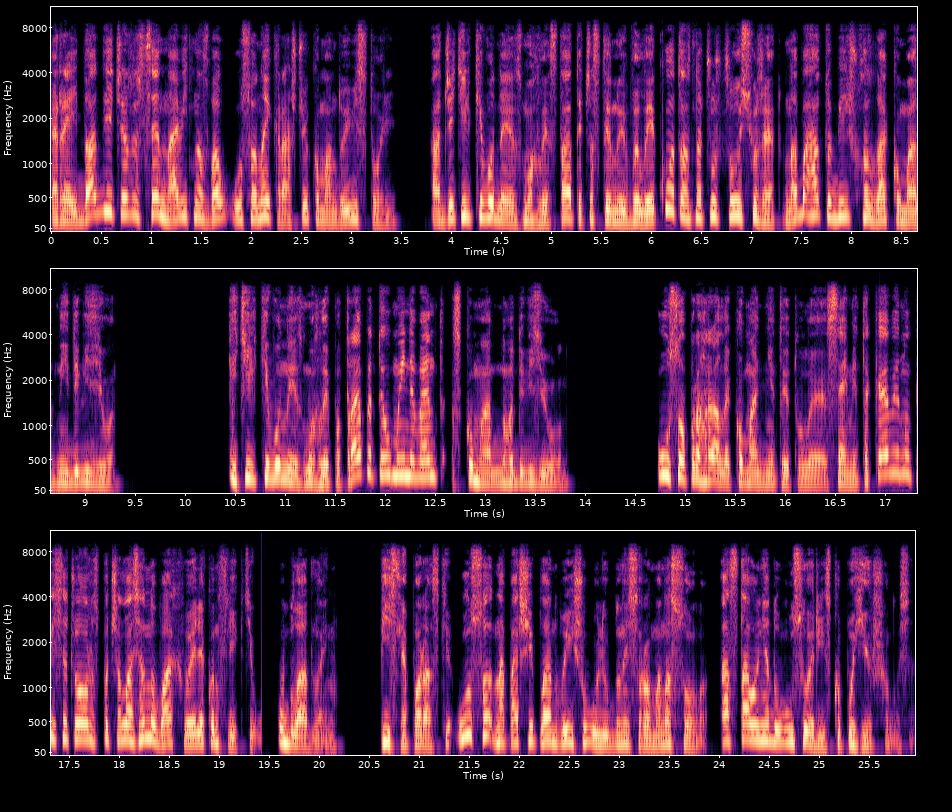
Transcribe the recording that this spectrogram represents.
Рей Дадлі через це навіть назвав Усо найкращою командою в історії, адже тільки вони змогли стати частиною великого та значущого сюжету, набагато більшого за командний дивізіон. І тільки вони змогли потрапити у мейн-евент з командного дивізіону. Усо програли командні титули Семі та Кевіну, після чого розпочалася нова хвиля конфліктів у Бладлайн. Після поразки Усо на перший план вийшов улюбленець Романа Соло, а ставлення до Усо різко погіршилося.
